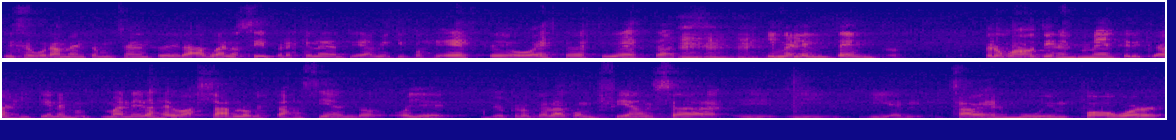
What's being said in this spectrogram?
y seguramente mucha gente dirá, bueno, sí, pero es que la identidad de mi equipo es este o esta, este y esta, y me la intento. Pero cuando tienes métricas y tienes maneras de basar lo que estás haciendo, oye, yo creo que la confianza y, y el, ¿sabes? El moving forward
